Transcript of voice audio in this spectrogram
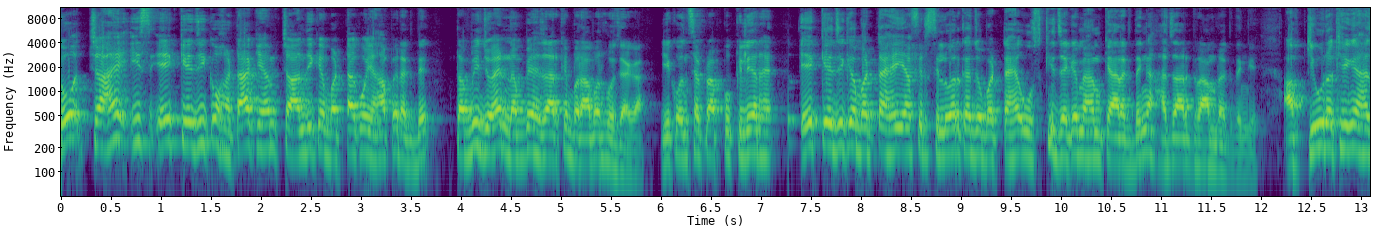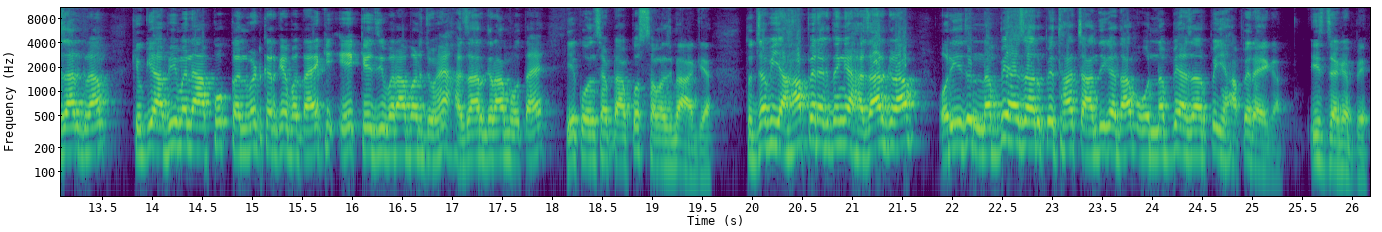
तो चाहे इस एक केजी को हटा के हम चांदी के बट्टा को यहाँ पे रख दे तब भी जो है नब्बे हज़ार के बराबर हो जाएगा। ये कॉन्सेप्ट आपको क्लियर है। एक केजी का बट्टा है या फिर सिल्वर का जो बट्टा है, उसकी जगह में हम क्या रख देंगे? हज़ार ग्राम रख देंगे। अब क्यों रखेंगे हज़ार ग्राम? क्योंकि अभी मैंने आपको कन्वर्ट करके बताया कि एक के बराबर जो है हज़ार ग्राम होता है। ये कॉन्सेप्ट आपको समझ में आ गया। तो जब यहाँ पे रख देंगे हज़ार ग्राम, और ये जो नब्बे हज़ार रुपए था चांदी का दाम, वो नब्बे हज़ार रुपए यहाँ पे रहेगा। इस जगह पे।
